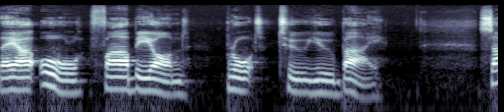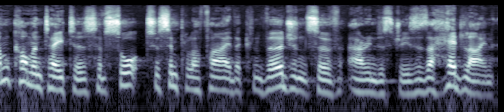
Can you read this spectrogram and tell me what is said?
They are all far beyond brought to you by. Some commentators have sought to simplify the convergence of our industries as a headline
